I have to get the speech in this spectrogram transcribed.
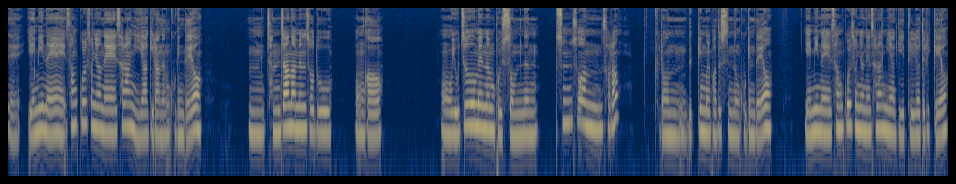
네, 예민의 산골소년의 사랑 이야기라는 곡인데요. 음, 잔잔하면서도 뭔가 어, 요즘에는 볼 수 없는 순수한 사랑? 그런 느낌을 받을 수 있는 곡인데요. 예민의 산골소년의 사랑 이야기 들려드릴게요.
